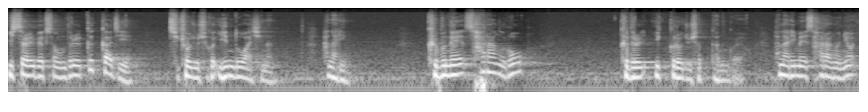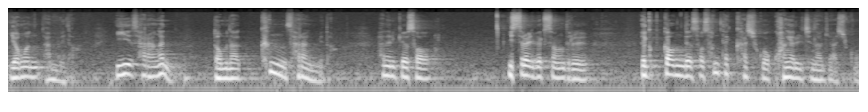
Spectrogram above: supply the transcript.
이스라엘 백성들을 끝까지 지켜주시고 인도하시는 하나님. 그분의 사랑으로 그들을 이끌어 주셨다는 거예요. 하나님의 사랑은요, 영원합니다. 이 사랑은 너무나 큰 사랑입니다. 하나님께서 이스라엘 백성들을 애굽 가운데서 선택하시고 광야를 지나게 하시고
